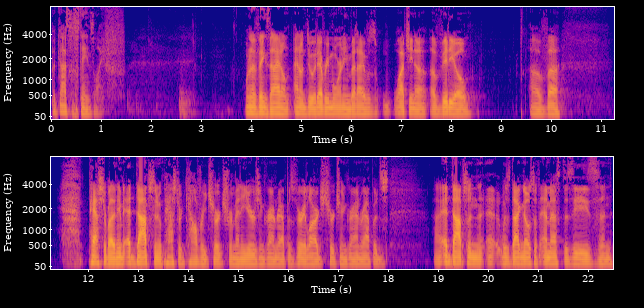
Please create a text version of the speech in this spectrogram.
but God sustains life. one of the things that I don't I don't do it every morning, but I was watching a, a video of uh, pastor by the name of Ed Dobson who pastored Calvary Church for many years in Grand Rapids, very large church in Grand Rapids. Uh, Ed Dobson uh, was diagnosed with MS disease and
